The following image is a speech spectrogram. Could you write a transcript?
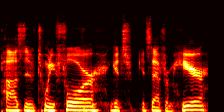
positive 24. Gets gets that from here.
